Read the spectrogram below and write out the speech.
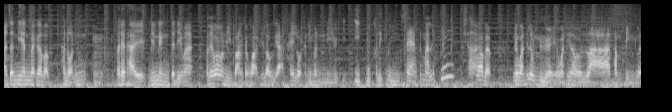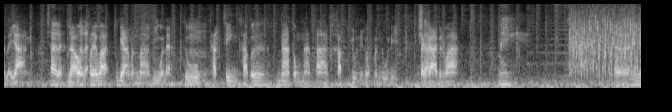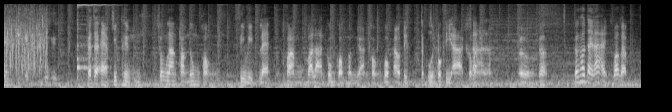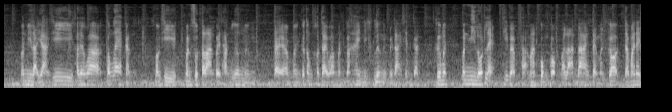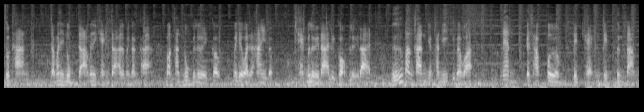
อาจจะเนียนไปกับแบบถนนอืมประเทศไทยนิดนึงจะดีมาก เขาเรียกว่ามันมีบางจังหวะที่เราอยากให้รถคันนี้มันมีอีกบุคลิกหนึ่งแซมขึ้นมาเล็กใช่ๆว่าแบบในวันที่เราเหนื่อยวันที่เราล้าซัมติงหลายๆอย่าง ใช่เลยแล้วนั่นแหละเขาเรียกว่าทุกอย่างมันมาดีหมดแหละดูอืมทัชชิ่งขับ เออ หน้าตรงหน้าตาขับอยู่ในรถมันดูดีแต่ใช่กลายเป็นว่าแม่เออนิดนึงก็จะแอบคิดถึงช่วงล่างความนุ่มของ Civic และความบาลานซ์กลมกล่อมบางอย่างของพวกเอาติดตระกูลพวก TR เข้ามานะเออก็ก็เข้าใจได้ว่าแบบมันมีหลายอย่างที่เขาเรียกว่าต้องแลกกัน บางทีมันสุดตารางไปทางเรื่องหนึ่งแต่มันก็ต้องเข้าใจว่ามันก็ให้ในอีกเรื่องหนึ่งไม่ได้เช่นกัน คือมันมันมีรถแหละที่แบบสามารถกลมกล่อมบาลานซ์ได้ แต่มันก็จะไม่ได้สุดทาง จะไม่ได้หนุ่มจ๋าไม่ได้แข็งจ๋าจะมันกลางๆบางคันนุ่มไปเลย ก็ไม่ได้ว่าจะให้แบบแข็งไปเลยได้หรือเกาะไปเลยได้ หรือบางคันอย่างคันนี้ที่แบบว่าแน่นกระชับเฟิร์ม ติดแข็งติดตึงตัง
